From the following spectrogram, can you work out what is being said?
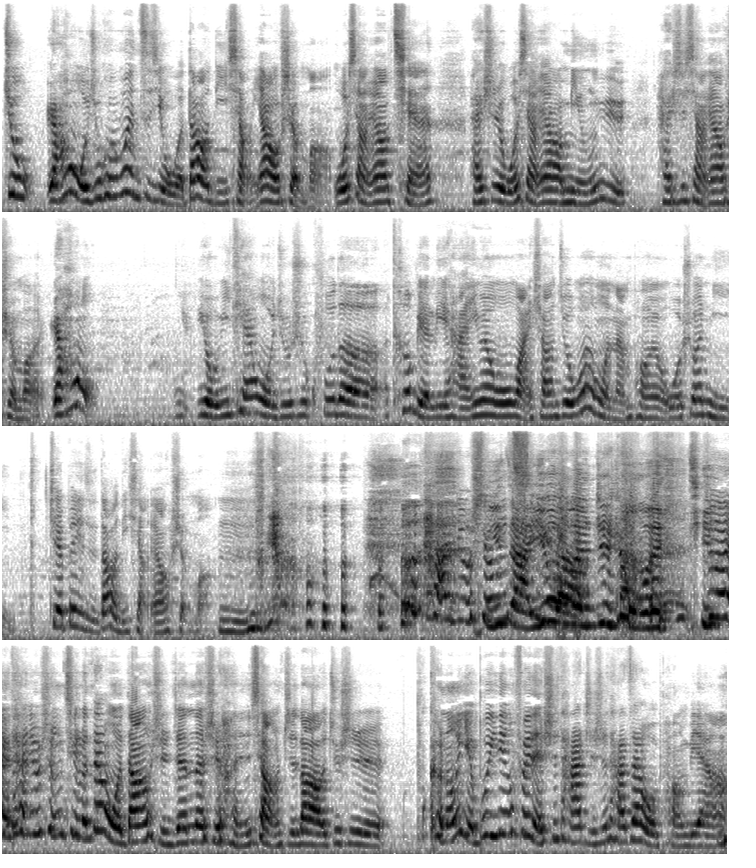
就然后我就会问自己，我到底想要什么？我想要钱，还是我想要名誉，还是想要什么？然后有有一天我就是哭的特别厉害，因为我晚上就问我男朋友，我说你这辈子到底想要什么？嗯，然后他就生气了。你咋又问这种问题？对，他就生气了。但我当时真的是很想知道，就是可能也不一定非得是他，只是他在我旁边啊。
